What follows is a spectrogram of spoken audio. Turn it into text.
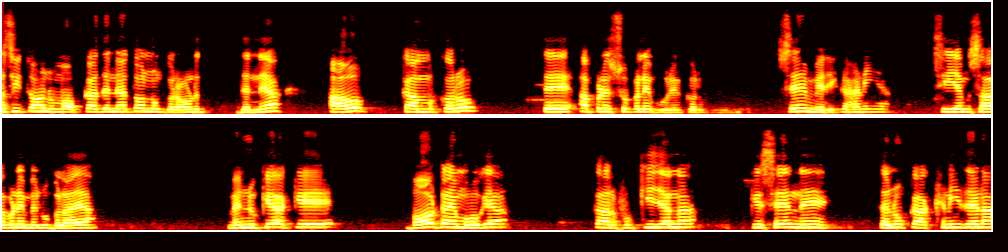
ਅਸੀਂ ਤੁਹਾਨੂੰ ਮੌਕਾ ਦਿੰਦੇ ਹਾਂ, ਤੁਹਾਨੂੰ ਗਰਾਊਂਡ ਦਿੰਦੇ ਹਾਂ। ਆਓ ਕੰਮ ਕਰੋ ਤੇ ਆਪਣੇ ਸੁਪਨੇ ਪੂਰੇ ਕਰੋ। ਸੇਮ ਮੇਰੀ ਕਹਾਣੀ ਆ। ਸੀਐਮ ਸਾਹਿਬ ਨੇ ਮੈਨੂੰ ਬੁਲਾਇਆ। ਮੈਨੂੰ ਕਿਹਾ ਕਿ ਬਹੁਤ ਟਾਈਮ ਹੋ ਗਿਆ, ਘਰ ਫੁੱਕੀ ਜਾਣਾ ਕਿਸੇ ਨੇ ਤੈਨੂੰ ਕੱਖ ਨਹੀਂ ਦੇਣਾ।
